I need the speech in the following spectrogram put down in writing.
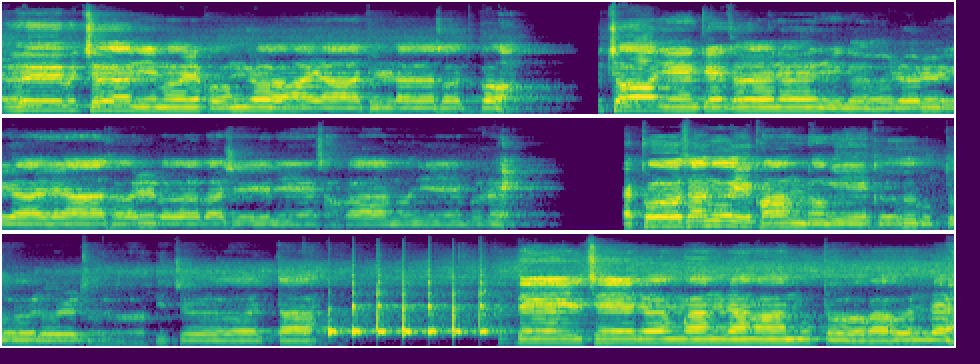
그 부처님을 공경하여 둘러섰고 부처님께서는 이들 백호상의 광명이 그 국토를 주로 비추었다. 그때 일체 정광장엄 국토 가운데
